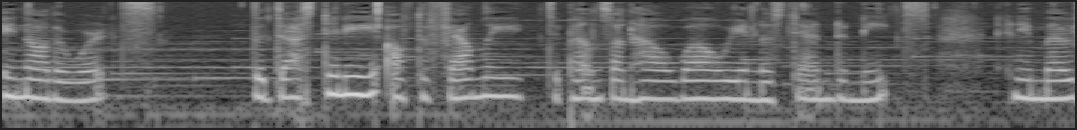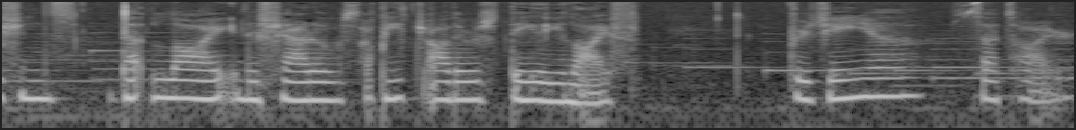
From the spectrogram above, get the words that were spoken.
In other words, the destiny of the family depends on how well we understand the needs and emotions that lie in the shadows of each other's daily life. Virginia Satir.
